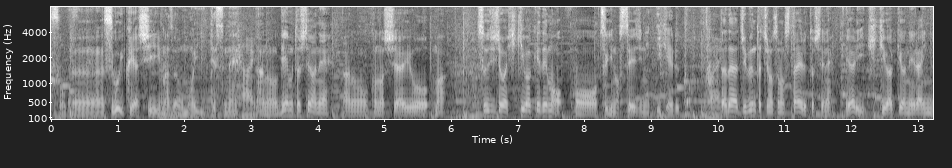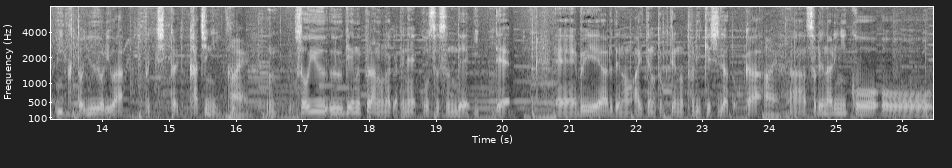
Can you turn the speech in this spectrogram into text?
そうですね。うんすごい悔しいまず思いですね、はい。あのゲームとしてはねあのこの試合を、まあ、数字上は引き分けでも次のステージに行けると、はい。ただ自分たちのそのスタイルとしてねやはり引き分けを狙いに行くというよりはやっぱりしっかりと勝ちに行く、はい。うん、そういうゲームプランの中でねこう進んでいって。えー VAR での相手の得点の取り消しだとか、はい。あーそれなりにこうお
